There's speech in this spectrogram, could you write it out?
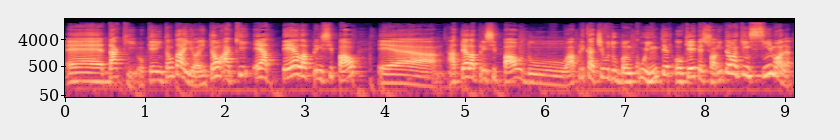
é, daqui, ok? Então tá aí, ó. Então aqui é a tela principal, é a tela principal do aplicativo do Banco Inter, ok, pessoal? Então aqui em cima, olha,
